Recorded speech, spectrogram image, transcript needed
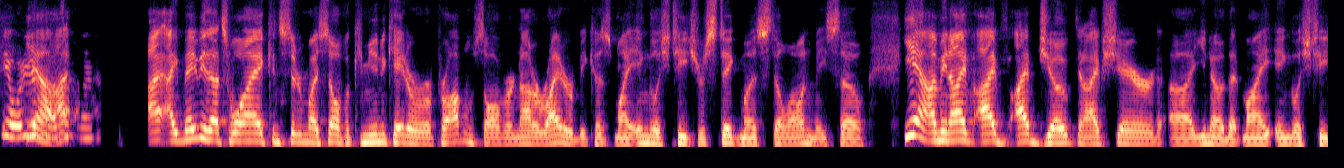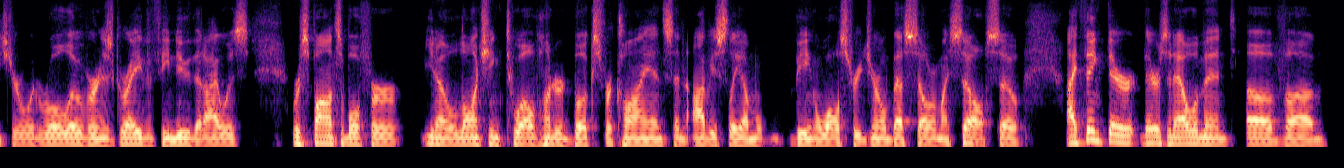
Yeah. What are your yeah, thoughts I, on that? I, I, maybe that's why I consider myself a communicator or a problem solver, not a writer, because my English teacher stigma is still on me. So, yeah, I mean, I've I've I've joked and I've shared, uh, you know, that my English teacher would roll over in his grave if he knew that I was responsible for you know launching 1200 books for clients and obviously i'm being a wall street journal bestseller myself. So i think there there's an element of um,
